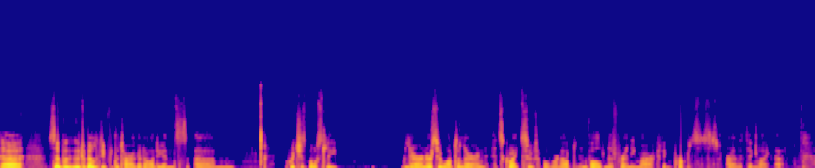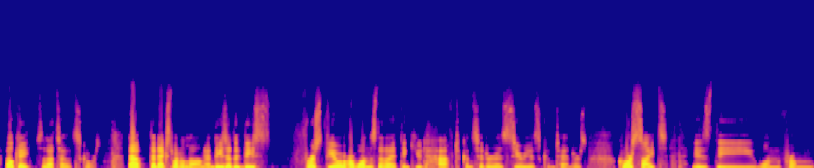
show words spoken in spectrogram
Uh, suitability for the target audience, um, which is mostly learners who want to learn, it's quite suitable. We're not involved in it for any marketing purposes or anything like that. Okay, so that's how it scores. Now, the next one along, and these are the, these first few are ones that I think you'd have to consider as serious contenders. Course Sites is the one from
